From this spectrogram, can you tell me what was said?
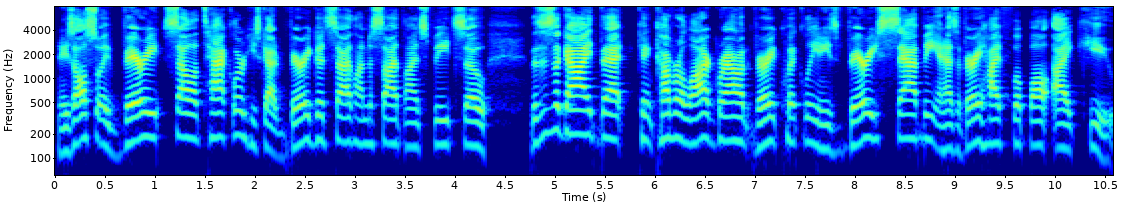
And he's also a very solid tackler. He's got very good sideline to sideline speed. So, this is a guy that can cover a lot of ground very quickly, and he's very savvy and has a very high football IQ.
